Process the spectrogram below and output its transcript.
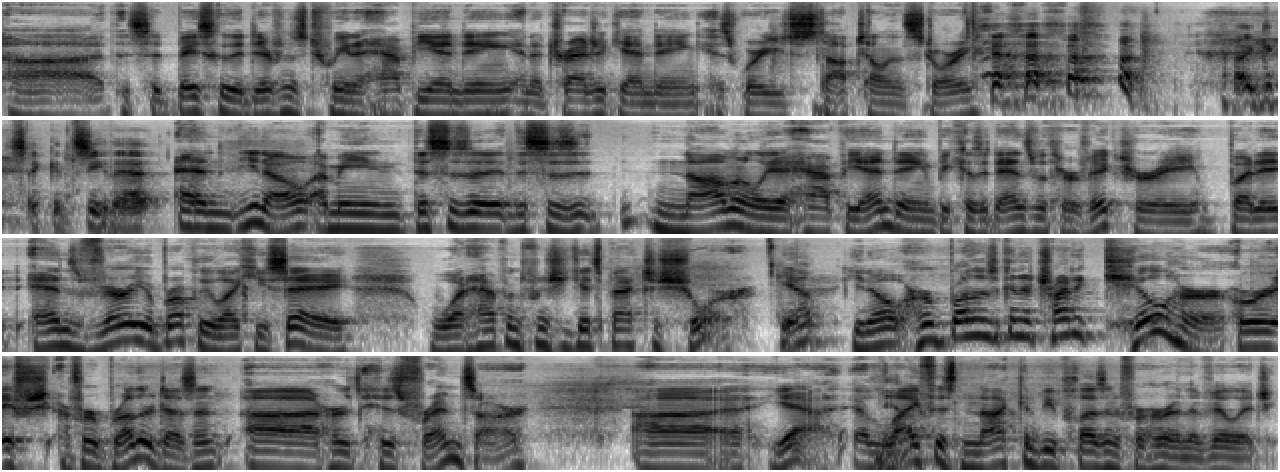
uh, that said basically the difference between a happy ending and a tragic ending is where you stop telling the story. I guess I could see that. And you know, I mean, this is a this is nominally a happy ending because it ends with her victory, but it ends very abruptly, like you say. What happens when she gets back to shore? Yep. You know, her brother's going to try to kill her, or if, if her brother doesn't, uh, her his friends are. Uh, yeah, life is not going to be pleasant for her in the village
